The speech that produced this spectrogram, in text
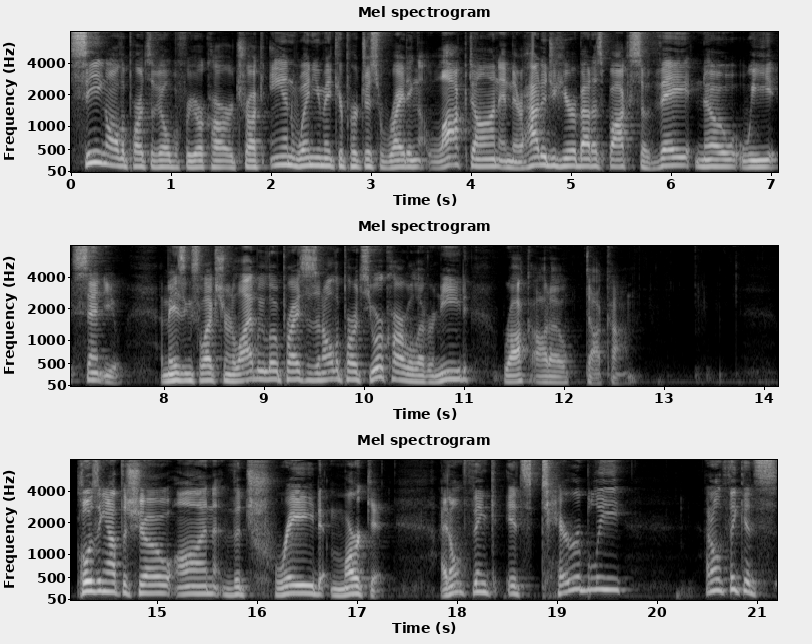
seeing all the parts available for your car or truck, and when you make your purchase, writing locked on in their How Did You Hear About Us box so they know we sent you. Amazing selection, reliably low prices, and all the parts your car will ever need. RockAuto.com. Closing out the show on the trade market. I don't think it's terribly, I don't think it's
